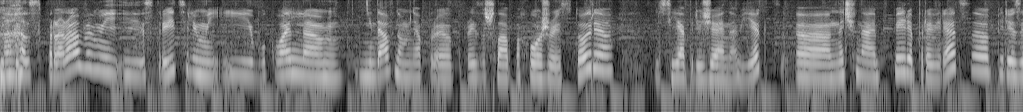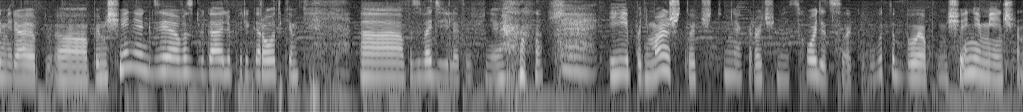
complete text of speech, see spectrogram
с прорабами и строителями. И буквально недавно у меня про- произошла похожая история. То есть я приезжаю на объект, э, начинаю перепроверяться, перезамеряю э, помещение, где воздвигали перегородки, э, возводили, точнее. И понимаю, что что-то у меня, короче, не сходится, как будто бы помещение меньше.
